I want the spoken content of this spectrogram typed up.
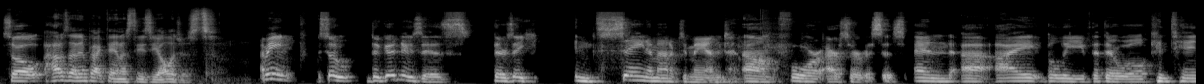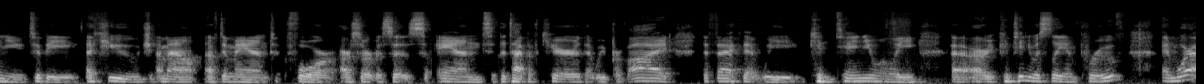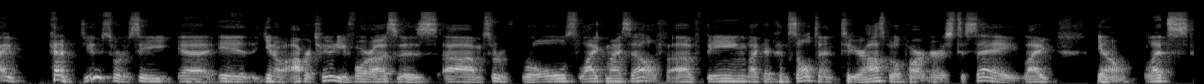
So, how does that impact anesthesiologists? I mean, so the good news is there's a insane amount of demand um, for our services. And uh, I believe that there will continue to be a huge amount of demand for our services and the type of care that we provide, the fact that we continually uh, are continuously improve. And where I kind of do sort of see uh, is, you know opportunity for us is um, sort of roles like myself of being like a consultant to your hospital partners to say like you know, let's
